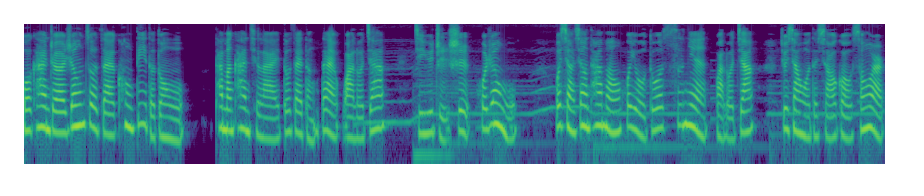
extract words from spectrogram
我看着仍坐在空地的动物，它们看起来都在等待瓦洛加给予指示或任务。我想象他们会有多思念瓦洛加，就像我的小狗松儿，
